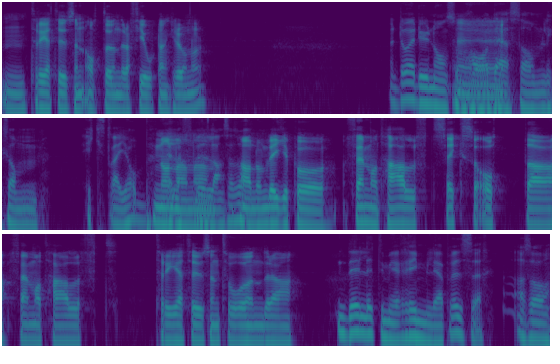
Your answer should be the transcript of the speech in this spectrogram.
Mm. 3814 kronor. Men då är det ju någon som har Eh. det som liksom extra jobb. Någon annan. Ja, de ligger på 5,5, 6 och 8, 5,5, 3200. Det är lite mer rimliga priser. Alltså,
